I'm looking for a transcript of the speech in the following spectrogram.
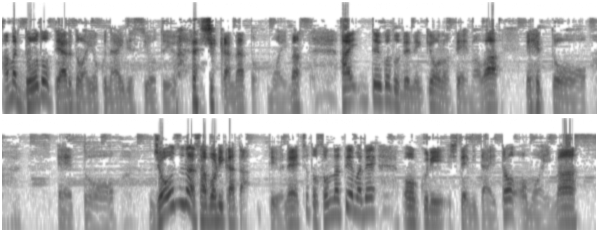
あんまり堂々とやるのは良くないですよという話かなと思います。はい。ということでね、今日のテーマは、えっと、えっと、上手なサボり方っていうね、ちょっとそんなテーマでお送りしてみたいと思います。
